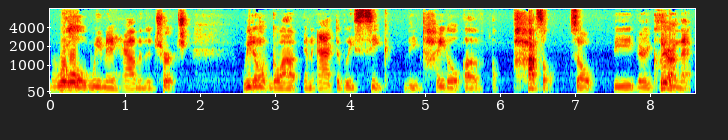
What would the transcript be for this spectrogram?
role we may have in the church. We don't go out and actively seek the title of apostle. So be very clear on that.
